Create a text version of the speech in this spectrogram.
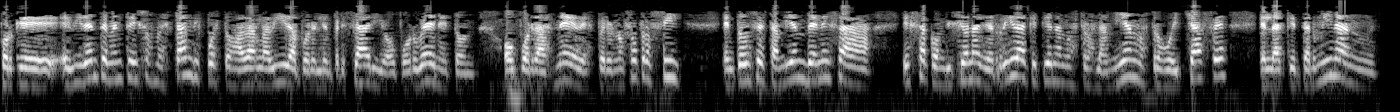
porque evidentemente ellos no están dispuestos a dar la vida por el empresario o por Benetton o por las Neves, pero nosotros sí. Entonces también ven esa, esa condición aguerrida que tienen nuestros lamien, nuestros huichafes, en la que terminan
